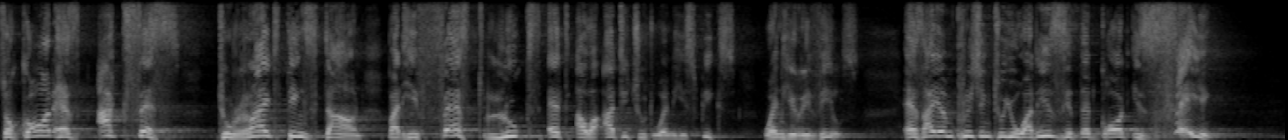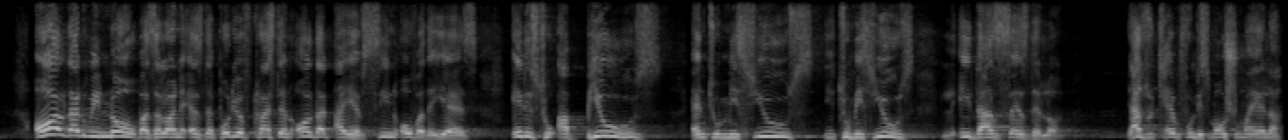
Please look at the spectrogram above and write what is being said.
So God has access to write things down, but He first looks at our attitude when He speaks, when He reveals. As I am preaching to you, what is it that God is saying? All that we know, Bazalwane, as the body of Christ, and all that I have seen over the years, it is to abuse and to misuse, to misuse, it does says the Lord. yazi uthe mfundisi uma ushumayela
